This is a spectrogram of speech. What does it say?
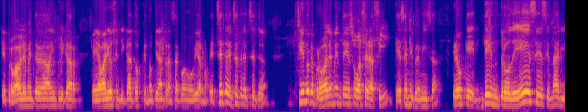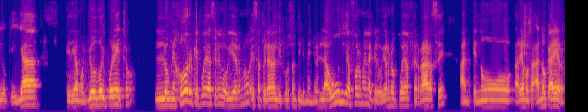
que probablemente va a implicar que haya varios sindicatos que no quieran transar con el gobierno, etcétera, etcétera, etcétera, siendo que probablemente eso va a ser así, que esa es mi premisa, creo que dentro de ese escenario que ya, que digamos, yo doy por hecho, lo mejor que puede hacer el gobierno es apelar al discurso antilimeño. Es la única forma en la que el gobierno puede aferrarse a, que no, a, digamos, a no caer.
